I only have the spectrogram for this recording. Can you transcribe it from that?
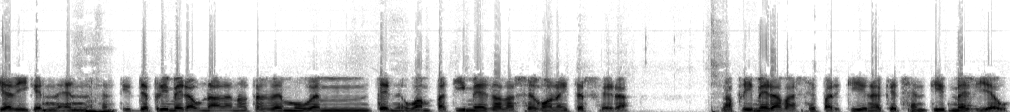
ja dic, en, en -huh. sentit de primera onada nosaltres vam, ho, vam, ten, ho vam patir més a la segona i tercera. La primera va ser per aquí, en aquest sentit, més lleu.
